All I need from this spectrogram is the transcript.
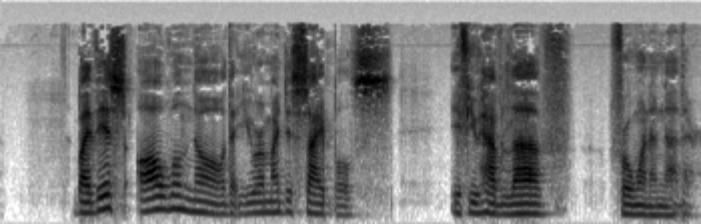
By this all will know that you are my disciples, if you have love for one another.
